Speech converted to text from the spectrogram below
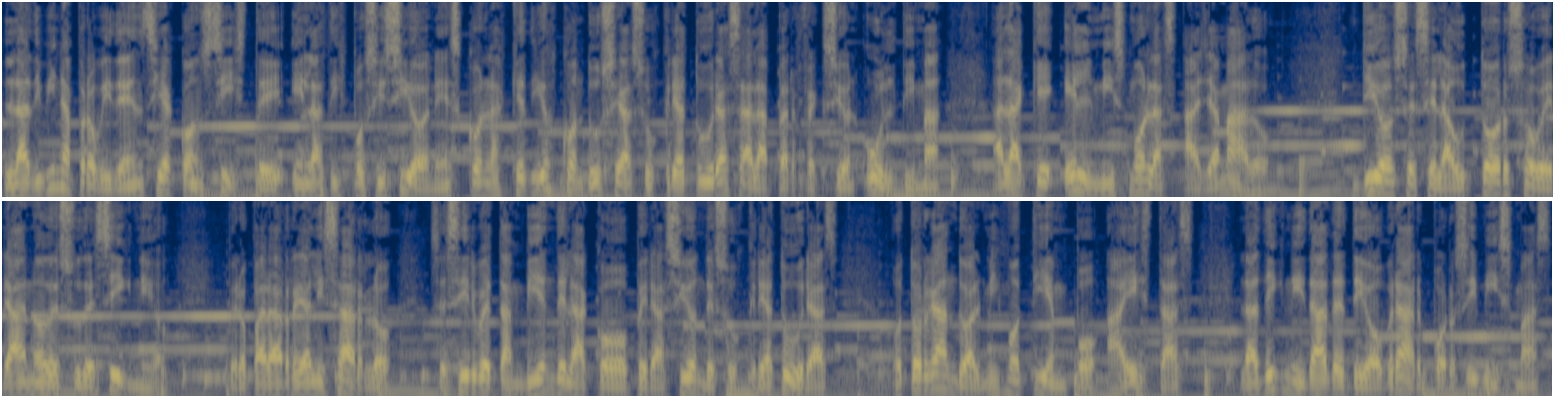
La divina providencia consiste en las disposiciones con las que Dios conduce a sus criaturas a la perfección última, a la que Él mismo las ha llamado. Dios es el autor soberano de su designio, pero para realizarlo se sirve también de la cooperación de sus criaturas, otorgando al mismo tiempo a éstas la dignidad de obrar por sí mismas,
